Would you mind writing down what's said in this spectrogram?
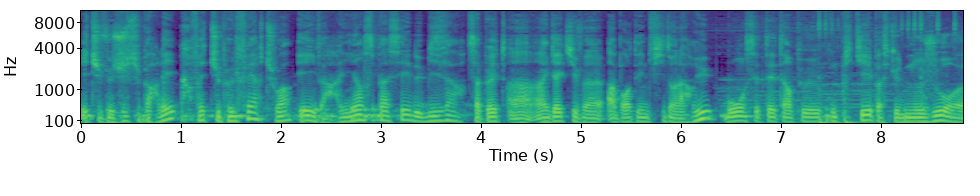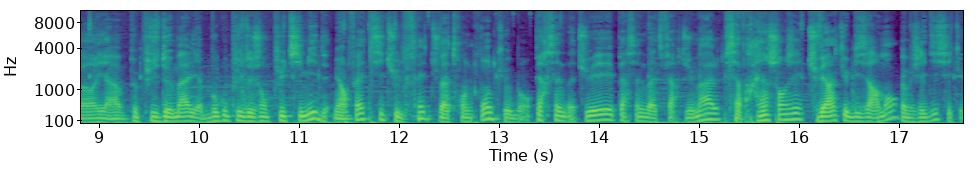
et tu veux juste lui parler, bah, en fait, tu peux le faire, tu vois. Et il va rien se passer de bizarre. Ça peut être un, gars qui va aborder une fille dans la rue. Bon, c'est peut-être un peu compliqué parce que de nos jours, euh, il y a un peu plus de mal, il y a beaucoup plus de gens plus timides. Mais en fait, si tu le fais, tu vas te rendre compte que bon, personne va tuer, personne va te faire du mal, ça va rien changer. Tu verras que bizarrement, comme j'ai dit, c'est que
